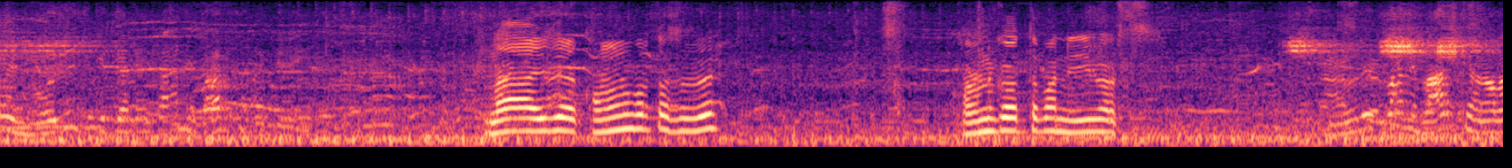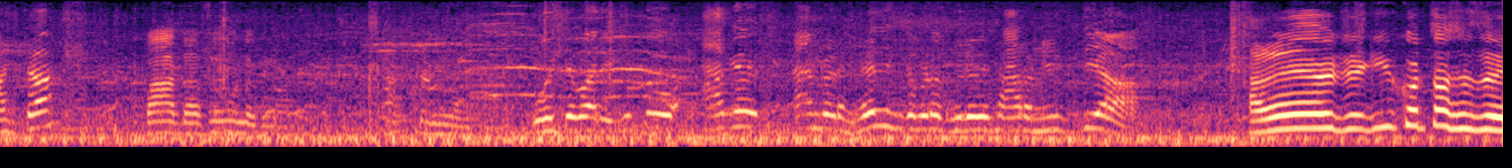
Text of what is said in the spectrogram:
এই নদীর কি জানে? না এই যে খনন করতেছে যে। খনন করতে রিভার্স। পানি বাড়ছে বাদ আছে মনে পারি কিন্তু আগে হেজিং কে বড় ঘুরে গেছে আরও নিচ দিয়া। আরে ওই যে কি করতেছে যে?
